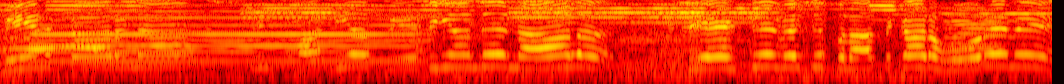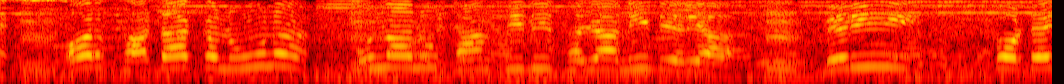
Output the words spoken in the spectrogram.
ਮੇਨ ਕਾਰਨ ਆ ਕਿ ਸਾਡੀਆਂ ਬੇਟੀਆਂ ਦੇ ਨਾਲ ਦੇਸ਼ ਦੇ ਵਿੱਚ ਬਲਾਤਕਾਰ ਹੋ ਰਹੇ ਨੇ ਔਰ ਸਾਡਾ ਕਾਨੂੰਨ ਉਹਨਾਂ ਨੂੰ ਫਾਂਸੀ ਦੀ ਸਜ਼ਾ ਨਹੀਂ ਦੇ ਰਿਹਾ। ਮੇਰੀ ਤੁਹਾਡੇ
